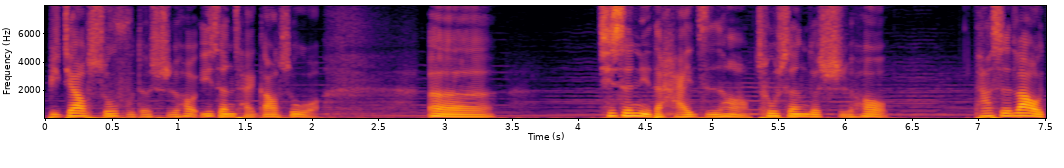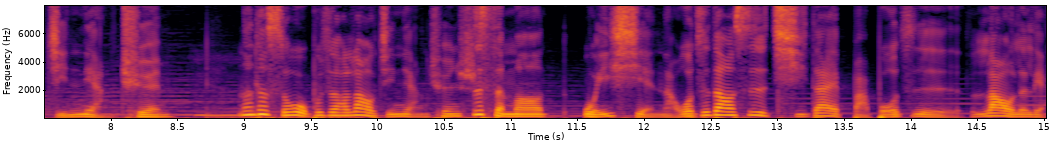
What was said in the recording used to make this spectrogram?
比较舒服的时候，医生才告诉我，呃，其实你的孩子哈、哦、出生的时候他是绕颈两圈。那那时候我不知道绕颈两圈是什么危险呐、啊，我知道是脐带把脖子绕了两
